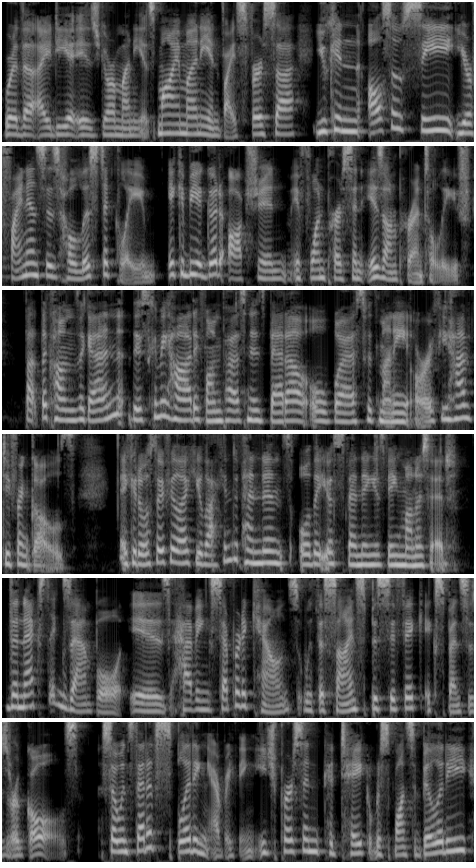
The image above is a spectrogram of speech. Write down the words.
where the idea is your money is my money and vice versa. You can also see your finances holistically. It can be a good option if one person is on parental leave. But the cons again, this can be hard if one person is better or worse with money or if you have different goals. It could also feel like you lack independence or that your spending is being monitored. The next example is having separate accounts with assigned specific expenses or goals. So instead of splitting everything, each person could take responsibility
